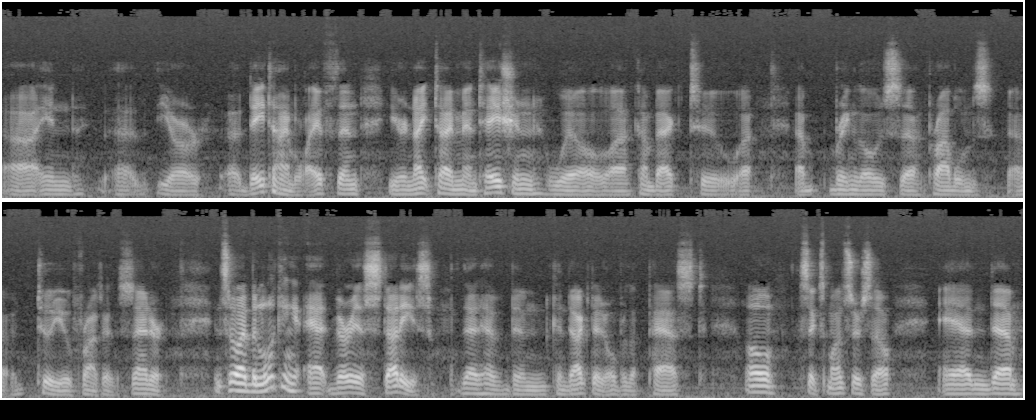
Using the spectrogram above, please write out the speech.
uh, in uh, your uh, daytime life, then your nighttime mentation will come back to bring those uh, problems uh, to you front and center. And so I've been looking at various studies that have been conducted over the past, oh, six months or so, and um,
